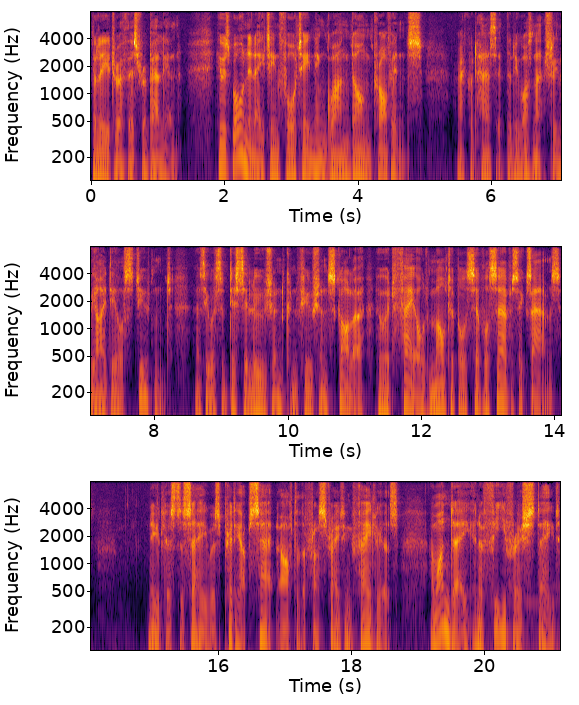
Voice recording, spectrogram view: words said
the leader of this rebellion. He was born in 1814 in Guangdong province. Record has it that he wasn't actually the ideal student, as he was a disillusioned Confucian scholar who had failed multiple civil service exams. Needless to say, he was pretty upset after the frustrating failures, and one day, in a feverish state,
